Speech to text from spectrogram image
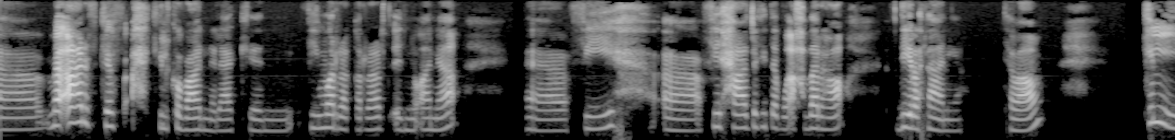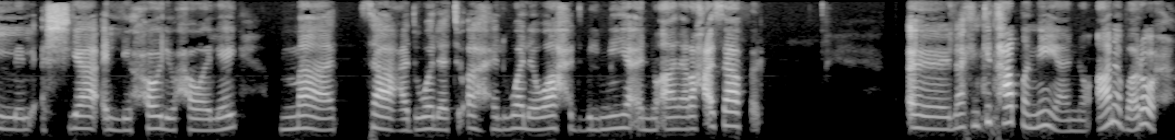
آه ما أعرف كيف أحكي لكم عنه لكن في مرة قررت إنه أنا آه فيه آه في حاجة كنت أبغى أحضرها في ديرة ثانية. تمام؟ كل الأشياء اللي حولي وحوالي ما تساعد ولا تؤهل ولا واحد بالمية إنه أنا راح أسافر. أه لكن كنت حاطة النية إنه أنا بروح.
